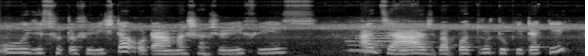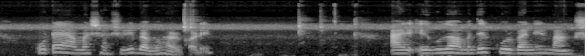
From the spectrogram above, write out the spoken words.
ওই যে ছোট ফ্রিজটা ওটা আমার শাশুড়ির ফ্রিজ আর যা আসবাবপত্র টুকিটাকি, ওটাই আমার শাশুড়ি ব্যবহার করে। আর এগুলো আমাদের কুরবানির মাংস।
